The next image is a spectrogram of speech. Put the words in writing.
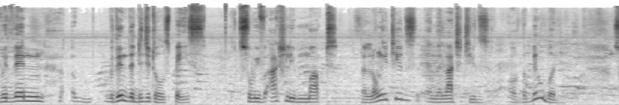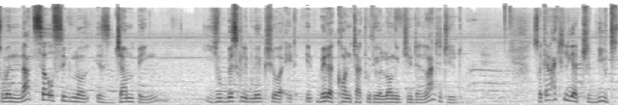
within within the digital space, so we've actually mapped the longitudes and the latitudes of the billboard. So when that cell signal is jumping, you basically make sure it, it made a contact with your longitude and latitude. So I can actually attribute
